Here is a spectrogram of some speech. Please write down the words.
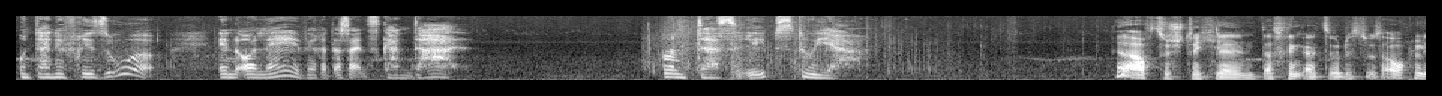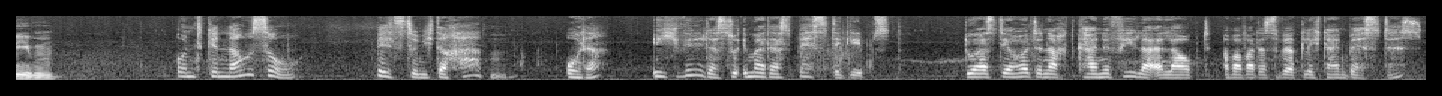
Und deine Frisur. In Olay wäre das ein Skandal. Und das liebst du ja. Hör auf zu stricheln. Das klingt, als würdest du es auch lieben. Und genau so willst du mich doch haben, oder? Ich will, dass du immer das Beste gibst. Du hast dir heute Nacht keine Fehler erlaubt, aber war das wirklich dein Bestes?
